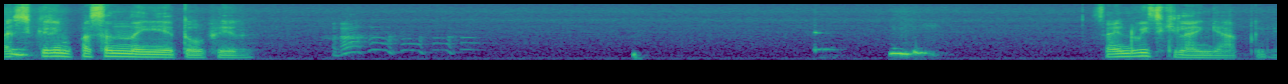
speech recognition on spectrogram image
आइसक्रीम पसंद नहीं है तो फिर। सैंडविच खिलाएँगे आपके लिए।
